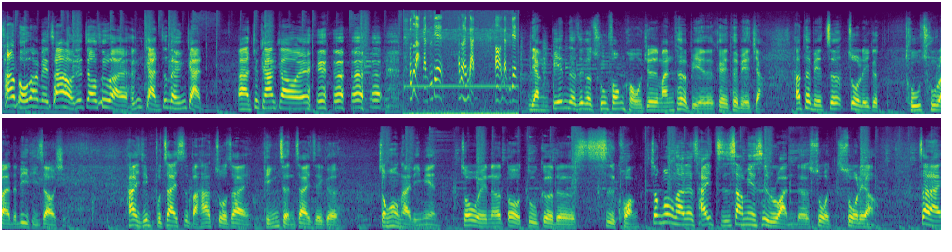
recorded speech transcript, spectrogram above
插头都还没插好就交出来，很赶，真的很赶啊，就刚高哎。两边的这个出风口，我觉得蛮特别的，可以特别讲，它特别这做了一个凸出来的立体造型，它已经不再是把它做在平整在这个中控台里面，周围呢都有镀铬的饰框，中控台的材质上面是软的塑塑料，再来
